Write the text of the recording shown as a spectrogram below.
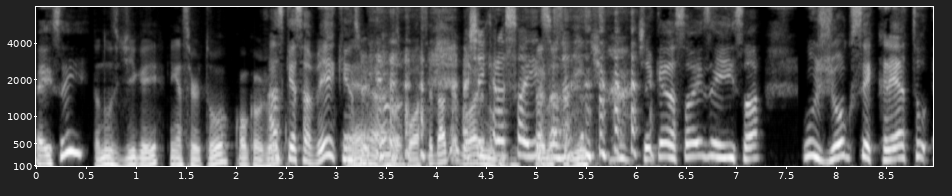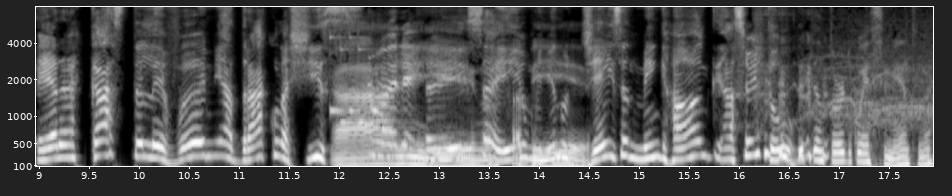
é isso aí. Então nos diga aí quem acertou, qual que é o jogo. Ah, você quer saber quem é, a acertou? resposta é dada agora. Achei que era só isso, né? seguinte. Achei que era só isso aí, só. O jogo secreto era Castlevania Drácula X. Ah, Olha aí. é isso aí, sabia. o menino Jason Ming Hong acertou. Detentor do conhecimento, né?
